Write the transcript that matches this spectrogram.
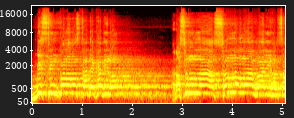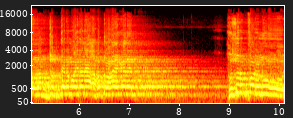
বিশৃঙ্খল অবস্থা দেখা দিল। রাসূলুল্লাহ সাল্লাল্লাহু আলাইহি ওয়াসাল্লাম যুদ্ধের ময়দানে আহত হয়ে গেলেন। হুজুর নূর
